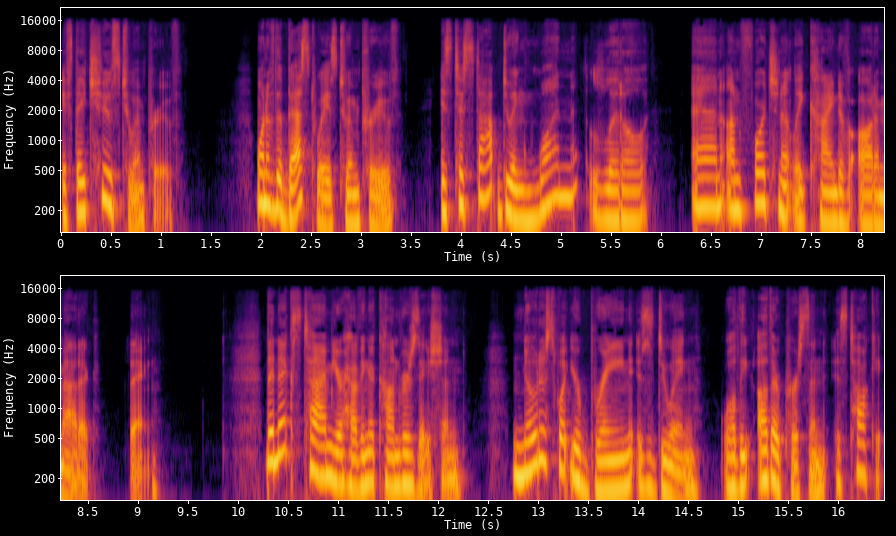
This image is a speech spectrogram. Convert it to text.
if they choose to improve. One of the best ways to improve is to stop doing one little and unfortunately kind of automatic thing. The next time you're having a conversation, notice what your brain is doing while the other person is talking.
